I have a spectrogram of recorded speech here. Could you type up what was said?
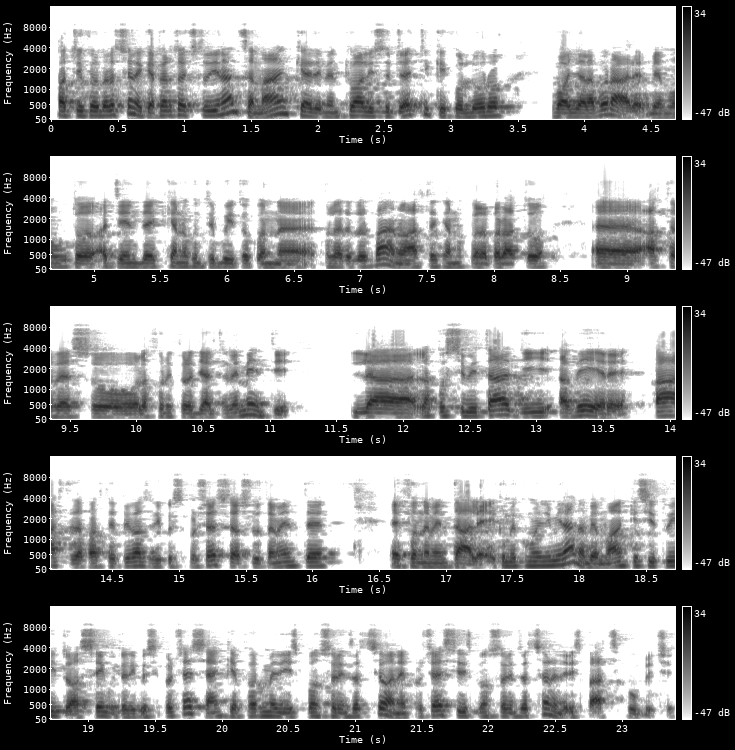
Patto di collaborazione che è aperto alla cittadinanza ma anche ad eventuali soggetti che con loro voglia lavorare. Abbiamo avuto aziende che hanno contribuito con, con l'arredo urbano, altre che hanno collaborato eh, attraverso la fornitura di altri elementi la, la, possibilità di avere parte da parte del privato di questo processo è assolutamente è fondamentale e come Comune di Milano abbiamo anche istituito a seguito di questi processi anche forme di sponsorizzazione, processi di sponsorizzazione degli spazi pubblici.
